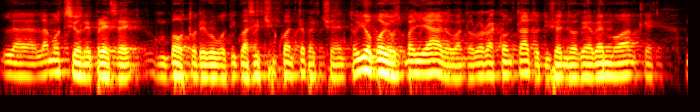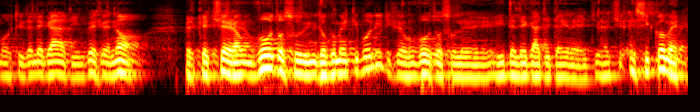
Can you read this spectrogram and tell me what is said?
la, la, mozione prese un botto dei voti, quasi il 50%. Io poi ho sbagliato quando l'ho raccontato dicendo che avevamo anche molti delegati, invece no, perché c'era un voto sui documenti politici e un voto sui delegati da eleggere. E siccome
